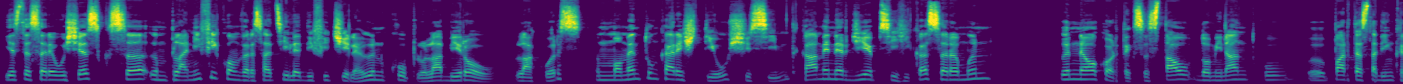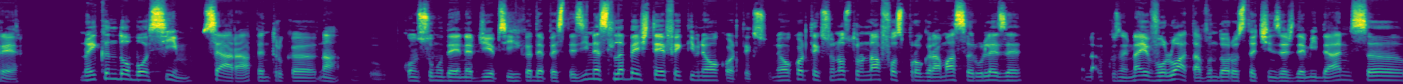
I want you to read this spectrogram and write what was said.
este să reușesc să îmi planific conversațiile dificile în cuplu, la birou, la curs, în momentul în care știu și simt că am energie psihică să rămân în neocortex, să stau dominant cu uh, partea asta din creier. Noi când obosim seara, pentru că na, consumul de energie psihică de peste zi ne slăbește efectiv neocortexul. Neocortexul nostru n-a fost programat să ruleze, n-a evoluat având doar 150.000 de ani să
